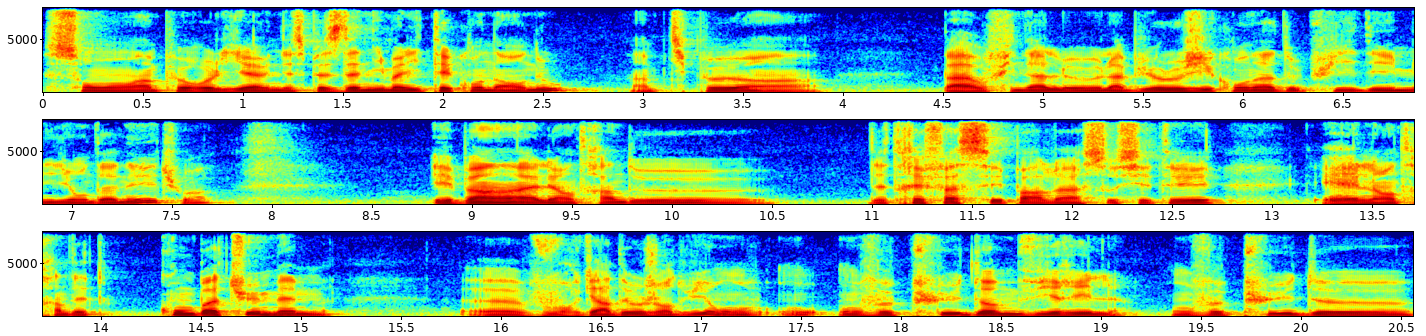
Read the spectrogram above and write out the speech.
sont un peu reliés à une espèce d'animalité qu'on a en nous, un petit peu un, bah, au final, la biologie qu'on a depuis des millions d'années, tu vois, eh ben, elle est en train de d'être effacée par la société et elle est en train d'être combattue même. Euh, vous regardez aujourd'hui, on, on, veut plus d'hommes virils, on veut plus de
